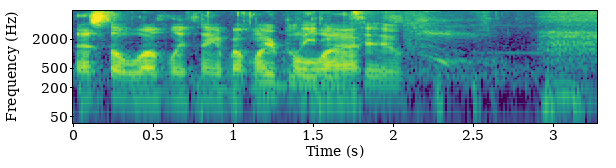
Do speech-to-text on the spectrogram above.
That's the lovely thing about my You're bleeding poleaxe. too. I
